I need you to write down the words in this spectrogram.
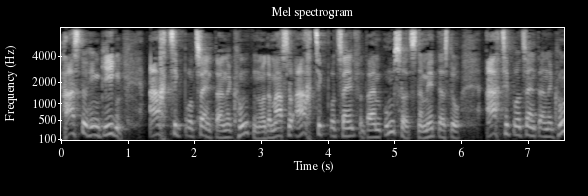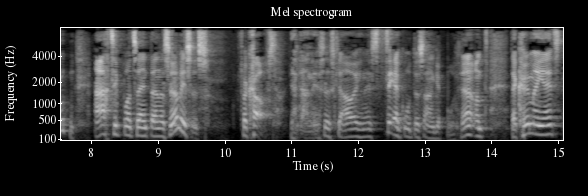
Hast du hingegen 80 Prozent deiner Kunden oder machst du 80 Prozent von deinem Umsatz damit, dass du 80 Prozent deiner Kunden, 80 Prozent deiner Services verkaufst, ja, dann ist es, glaube ich, ein sehr gutes Angebot. Ja, und da können wir jetzt,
